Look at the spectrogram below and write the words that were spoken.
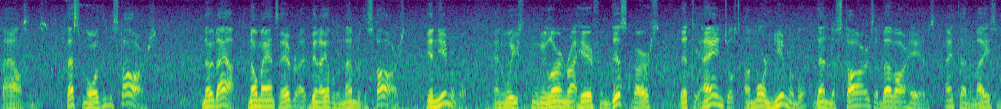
thousands. That's more than the stars. No doubt. No man's ever been able to number the stars. Innumerable. And we, we learn right here from this verse that the angels are more numerable than the stars above our heads. Ain't that amazing?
